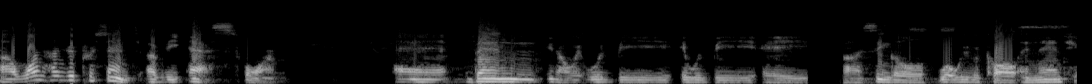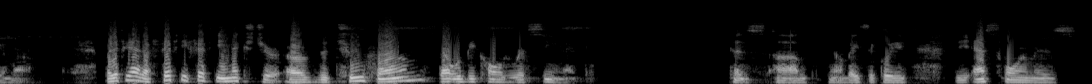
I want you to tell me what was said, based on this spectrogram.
100% uh, of the S form, uh, then you know it would be it would be a, a single what we would call enantiomer. But if you had a 50-50 mixture of the two forms, that would be called racemic. Because um, you know basically the S form is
